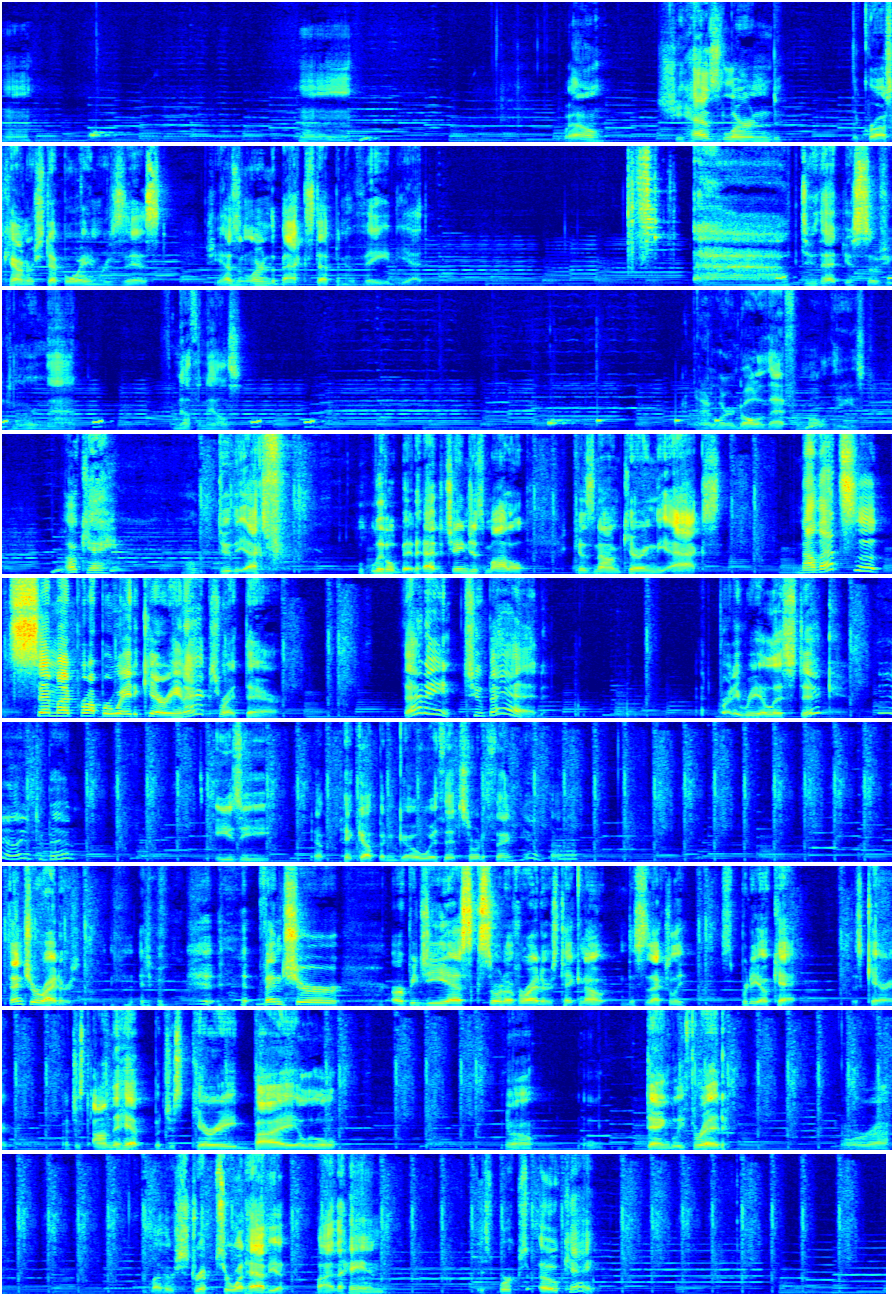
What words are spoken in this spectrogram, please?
Hmm. Hmm. Well, she has learned the cross counter step away and resist. She hasn't learned the back step and evade yet. Uh, I'll do that just so she can learn that. If nothing else. I learned all of that from all of these. Okay. We'll do the axe for a little bit. I had to change his model because now I'm carrying the axe. Now that's a semi-proper way to carry an axe right there. That ain't too bad. That's pretty realistic. Yeah, that ain't too bad. Easy, you know, pick up and go with it sort of thing. Yeah, not bad. Adventure writers. Adventure RPG-esque sort of writers. Take note. This is actually it's pretty okay. This carrying. Not just on the hip, but just carried by a little, you know, little dangly thread. Or uh, leather strips or what have you. By the hand. This works okay.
